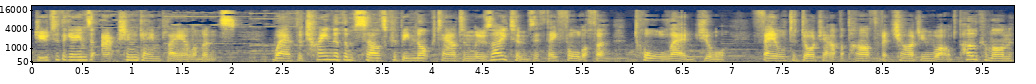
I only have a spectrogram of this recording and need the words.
due to the game's action gameplay elements, where the trainer themselves could be knocked out and lose items if they fall off a tall ledge or fail to dodge out the path of a charging wild Pokemon,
